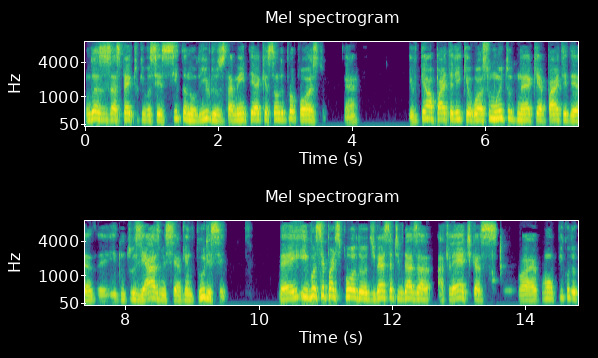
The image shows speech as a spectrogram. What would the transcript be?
Um dos aspectos que você cita no livro justamente é a questão do propósito. Né? E tem uma parte ali que eu gosto muito, né, que é a parte de, de entusiasme-se, aventure-se. Né? E, e você participou de diversas atividades atléticas, como o pico do,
